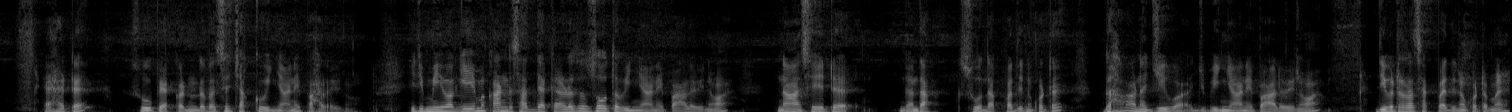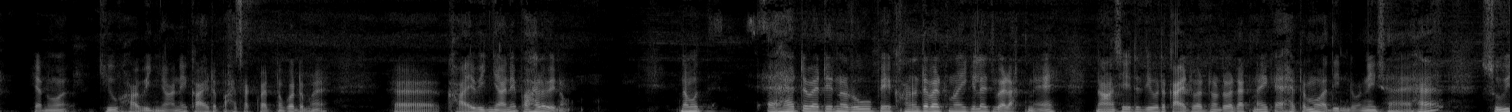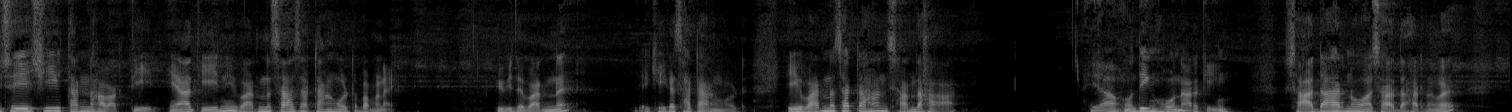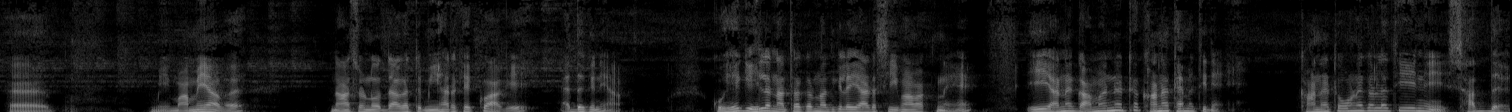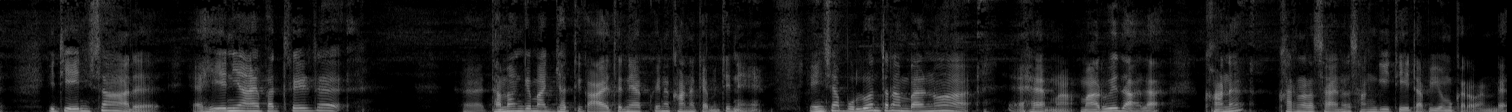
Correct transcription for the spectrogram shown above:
ඇහැට රූපයක් වඩනට පස්සේ චක්කු විඥානය පහළ වෙනවා. ඉතින් මේ වගේම කණ්ඩ සද්දයක් කරනකොට සෝත විඥානය පහළ වෙනවා. නාසයට ගඳක් සුවඳක් වදිනකොට ගාහන ජීව විඥානය පහළ වෙනවා. දිවට රසක් වැදෙනකොටම යනුව ජීවහා විඥානේ කායට පහසක් වැටෙනකොටම කාය විඥානේ පහළ වෙනවා. නමුත් ඇහැට වැටෙන රූපේ කනට වැටුණයි කියලා ඇති වැඩක් නැහැ. නාසයට දිවට කයට වැටෙනට වැඩක් නැහැ. ඒක ඇහැටම වදින්න ඕන. නිසා ඇහැ සුවිශේෂී තණ්හාවක් තියෙන. එයා තියෙන්නේ වර්ණ සහ සටහන් වලට පමණයි. විවිධ වර්ණ එක එක සටහන් වලට. ඒ වර්ණ සටහන් සඳහා එයා හොඳින් හෝ නරකින් සාධාරණව අසාධාරණව මේ මමයව නාසරණොද්දාගත්ත මීහරකෙක් වාගේ ඇදගෙන යනවා. කොහෙ ගිහිල්ලා නතර කරනවද කියලා යාට සීමාවක් නැහැ. ඒ යන ගමනට කන කැමති නැහැ. කනට ඕන කරලා තියෙන්නේ සද්ද. ඉතින් ඒ නිසා අර ඇහි න්‍යාය පත්‍රයේට තමන්ගේ මධ්‍යස්ථික ආයතනයක් වෙන කන කැමති නැහැ. ඒ නිසා පුළුවන් තරම් බලනවා ඇහැ මාරුවේ දාලා කන කර්ණ රසායන සංගීතයට අපි යොමු කරවන්න.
